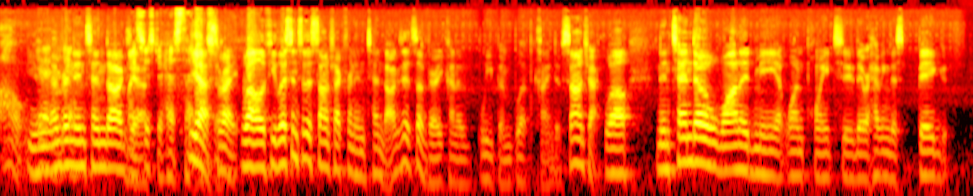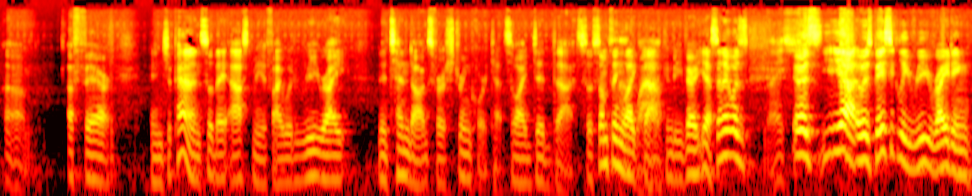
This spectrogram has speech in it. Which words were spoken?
Oh, You yeah, remember yeah. Nintendogs? My Yeah. sister has that. Yes, so- right. Well, if you listen to the soundtrack for Nintendogs, it's a very kind of bleep and blip kind of soundtrack. Well, Nintendo wanted me at one point to, they were having this big um, affair in Japan, and so they asked me if I would rewrite Nintendogs for a string quartet. So I did that. So something like Oh, wow. that can be very, yes. And it was, Nice. it was, yeah, it was basically rewriting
